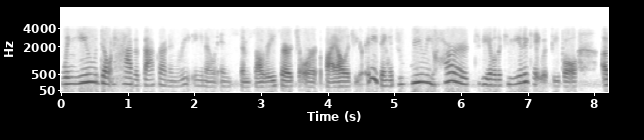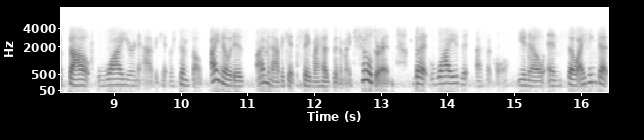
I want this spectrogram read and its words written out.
when you don't have a background in re, you know in stem cell research or biology or anything it's really hard to be able to communicate with people about why you're an advocate for stem cells. I know it is. I'm an advocate to save my husband and my children but why is it ethical you know? And so i think that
